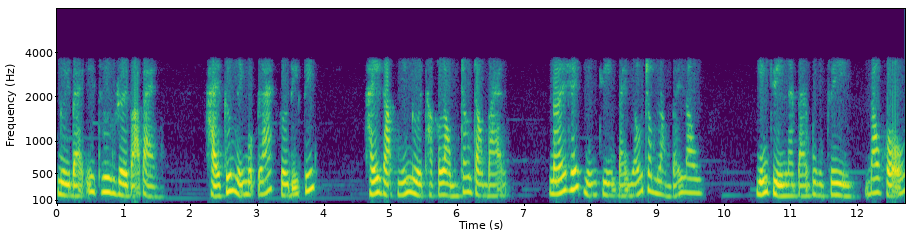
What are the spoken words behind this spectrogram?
người bạn yêu thương rời bỏ bạn, hãy cứ nghỉ một lát rồi đi tiếp Hãy gặp những người thật lòng trân trọng bạn. Nói hết những chuyện bạn giấu trong lòng bấy lâu. Những chuyện làm bạn buồn phiền, đau khổ.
